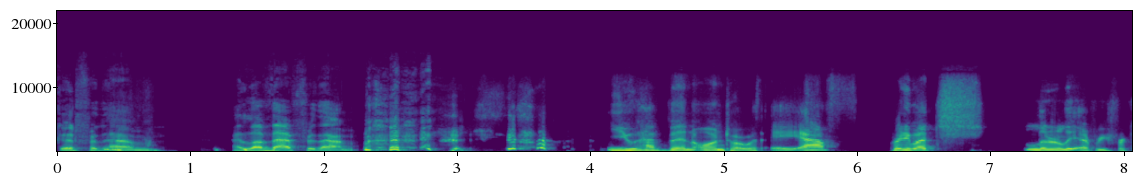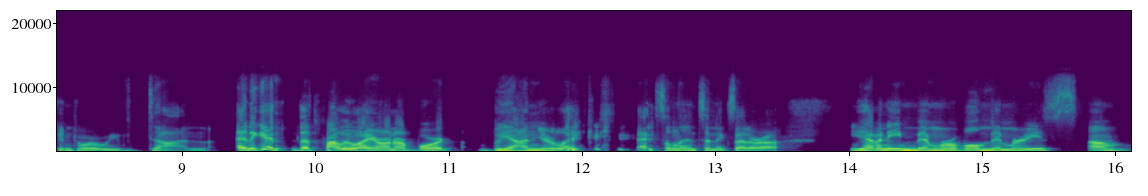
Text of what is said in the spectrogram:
Good for them. I love that for them. you have been on tour with AF pretty much literally every freaking tour we've done. And again, that's probably why you're on our board beyond your like excellence and etc. You have any memorable memories of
